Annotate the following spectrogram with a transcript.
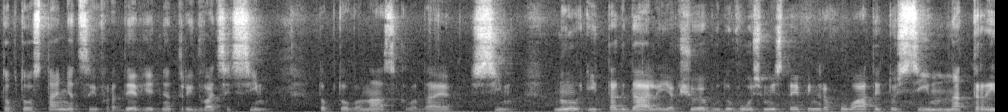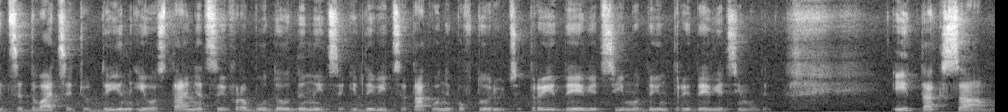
Тобто остання цифра 9 на 3 27. Тобто вона складає 7. Ну і так далі. Якщо я буду восьмий степінь рахувати, то 7 на 3 це 21, і остання цифра буде одиниця. І дивіться, так вони повторюються: 3, 9, 7, 1, 3, 9, 7, 1. І так само,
